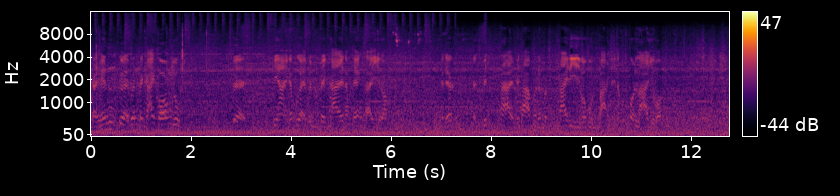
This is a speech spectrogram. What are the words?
ก็เห็นเอื่อยเพิ่นไปขายของอยู่เอื่อย พี่อ้ายก็เอื่อยเพิ่นไปขายน้ำแข็งใสอยู่เนาะเดี๋ยวจะไปถ่ายไปถามเพิ่นว่ามันขายดีบ่บุญปากนี่นะคนหลายอยู่บ่ไป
